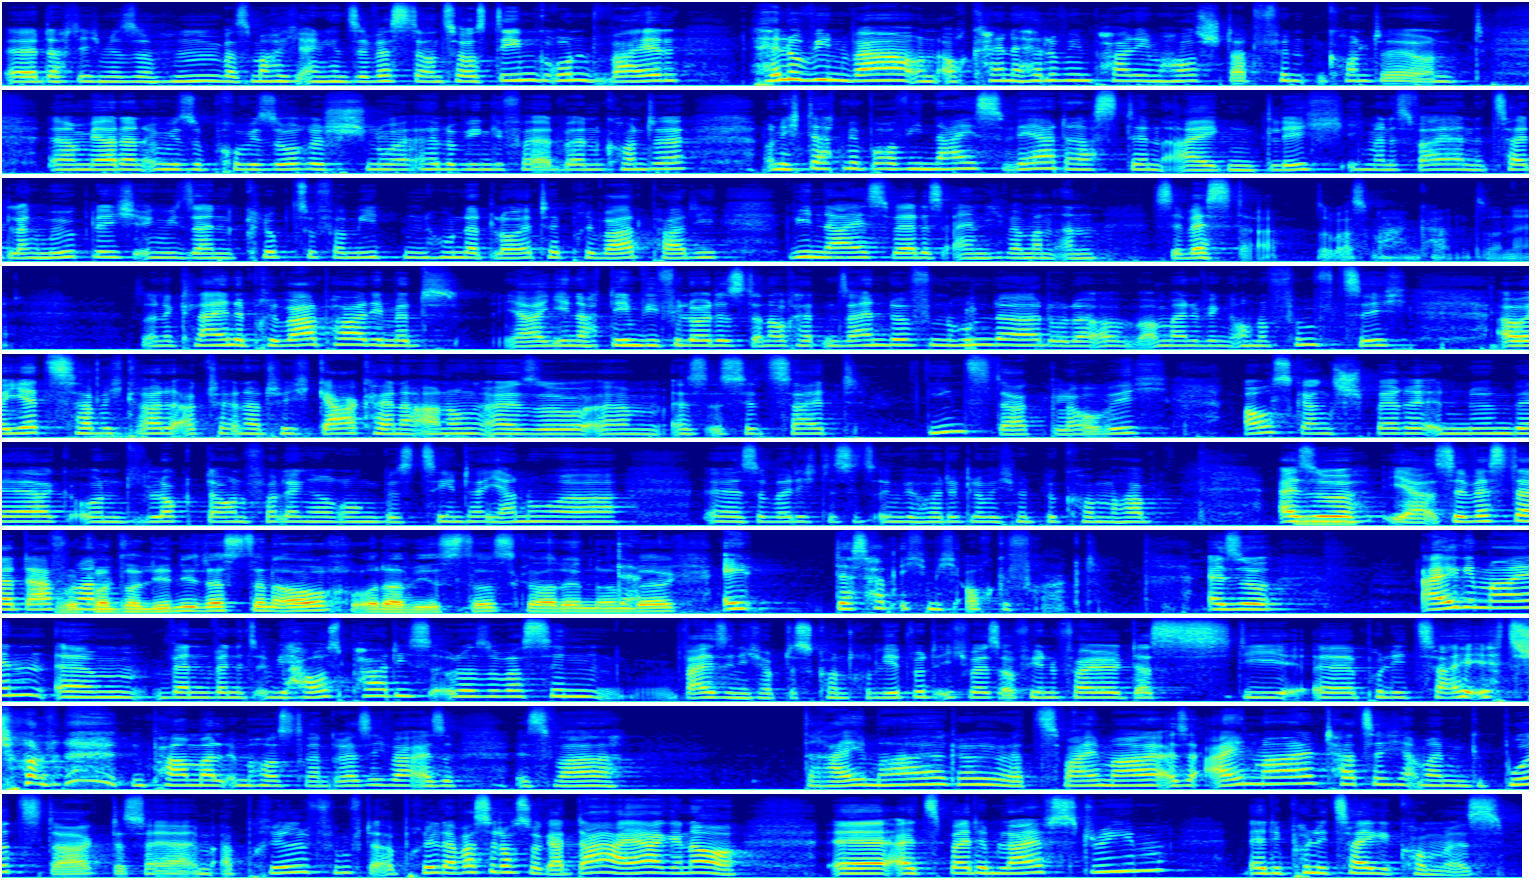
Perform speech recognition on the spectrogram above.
äh, dachte ich mir so, hm, was mache ich eigentlich an Silvester? Und zwar aus dem Grund, weil Halloween war und auch keine Halloween-Party im Haus stattfinden konnte und ähm, ja, dann irgendwie so provisorisch nur Halloween gefeiert werden konnte. Und ich dachte mir, boah, wie nice wäre das denn eigentlich? Ich meine, es war ja eine Zeit lang möglich, irgendwie seinen Club zu vermieten, 100 Leute, Privatparty. Wie nice wäre das eigentlich, wenn man an Silvester sowas machen kann? So eine, so eine kleine Privatparty mit, ja, je nachdem, wie viele Leute es dann auch hätten sein dürfen, 100 oder meinetwegen auch nur 50. Aber jetzt habe ich gerade aktuell natürlich gar keine Ahnung. Also ähm, es ist jetzt seit Dienstag, glaube ich, Ausgangssperre in Nürnberg und Lockdown-Verlängerung bis 10. Januar, äh, soweit ich das jetzt irgendwie heute, glaube ich, mitbekommen habe. Also, ja, Silvester darf Aber man. kontrollieren die das dann auch? Oder wie ist das gerade in Nürnberg? Ey, das habe ich mich auch gefragt. Also, allgemein, ähm, wenn, wenn jetzt irgendwie Hauspartys oder sowas sind, weiß ich nicht, ob das kontrolliert wird. Ich weiß auf jeden Fall, dass die äh, Polizei jetzt schon ein paar Mal im Haus 33 war. Also, es war dreimal, glaube ich, oder zweimal. Also einmal tatsächlich an meinem Geburtstag, das war ja im April, 5. April, da warst du doch sogar da, ja, genau. Äh, als bei dem Livestream äh, die Polizei gekommen ist.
